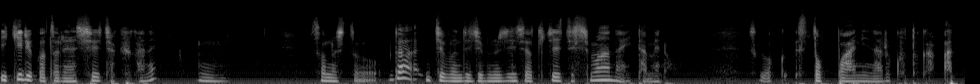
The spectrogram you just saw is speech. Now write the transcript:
生きることには執着がね、うん、その人が自分で自分の人生を閉じてしまわないためのすごくストッパーになることがあって、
